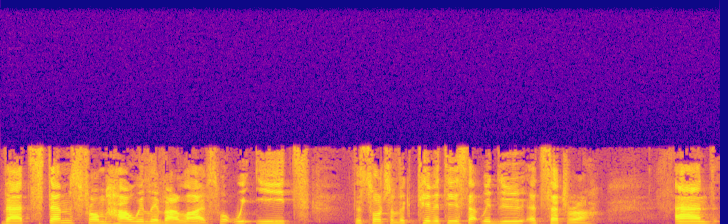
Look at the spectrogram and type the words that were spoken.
that stems from how we live our lives, what we eat, the sorts of activities that we do, etc. And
